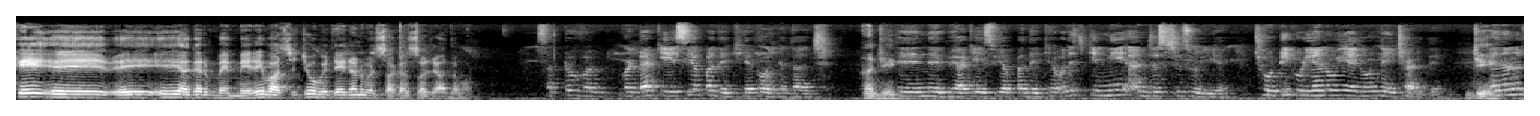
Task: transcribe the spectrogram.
ਕਿ ਇਹ ਅਗਰ ਮੈਂ, ਮੇਰੇ ਵਾਸਤੇ 'ਚ ਹੋਵੇ ਤੇ ਇਹਨਾਂ ਨੂੰ ਮੈਂ ਸਖਤ ਸਜ਼ਾ ਦੇਵਾਂ। ਸਭ ਤੋਂ ਵੱਡਾ ਕੇਸ ਹੀ ਆਪਾਂ ਦੇਖਿਆ ਕੋਲਕਾਤਾ 'ਚ। ਹਾਂਜੀ। ਤੇ ਨਿਰਭਇਆ ਕੇਸ ਵੀ ਆਪਾਂ ਦੇਖਿਆ ਉਹਦੇ 'ਚ ਕਿੰਨੀ ਅਨਜਸਟਿਸ ਹੋਈ ਹੈ। ਛੋਟੀ ਕੁੜੀਆਂ ਨੂੰ ਵੀ ਇਹ ਲੋਕ ਨਹੀਂ ਛੱਡਦੇ। ਜੀ। ਇਹਨਾਂ ਨੂੰ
